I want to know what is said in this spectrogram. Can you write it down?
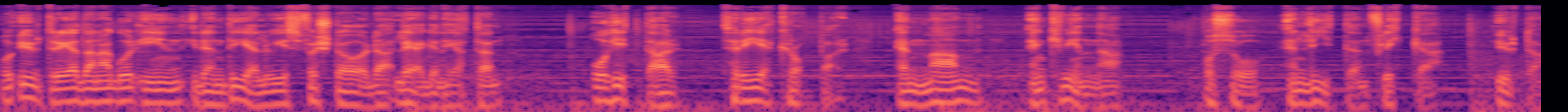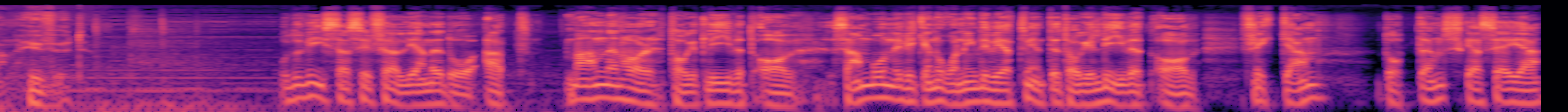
och utredarna går in i den delvis förstörda lägenheten och hittar tre kroppar. En man, en kvinna och så en liten flicka utan huvud. Och då visar sig följande då att mannen har tagit livet av sambon, i vilken ordning det vet vi inte, tagit livet av flickan, dottern ska jag säga,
